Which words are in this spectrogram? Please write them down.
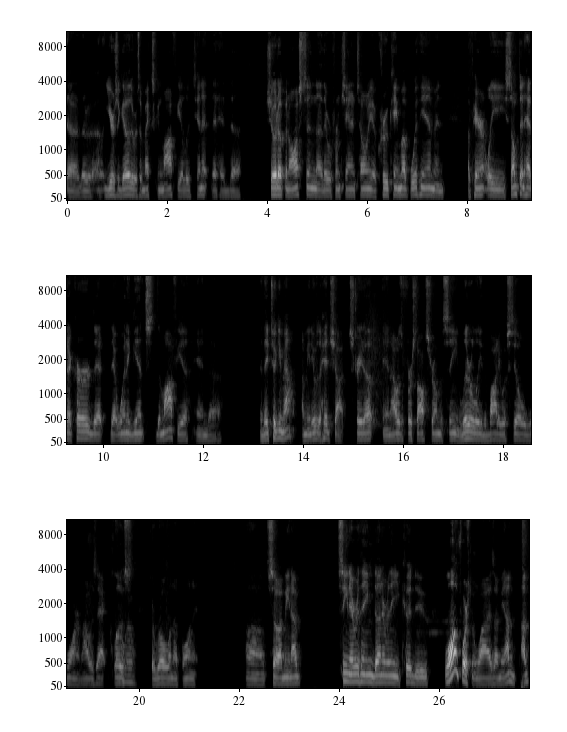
uh, uh, years ago there was a Mexican mafia lieutenant that had showed up in Austin. they were from San Antonio. A crew came up with him, and apparently something had occurred that that went against the mafia, and and they took him out. I mean, it was a headshot straight up, and I was the first officer on the scene. Literally, the body was still warm. I was that close oh, wow. to rolling up on it. Uh, so, I mean, I've seen everything, done everything you could do. Law enforcement wise, I mean, I'm I'm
